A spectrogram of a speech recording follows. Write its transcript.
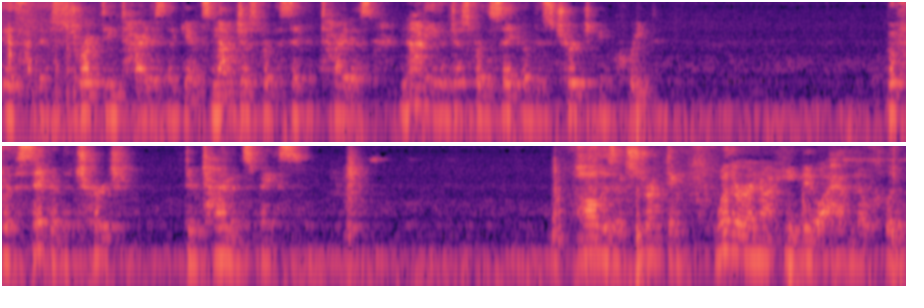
is instructing Titus against, not just for the sake of Titus, not even just for the sake of this church in Crete but for the sake of the church through time and space. Paul is instructing, whether or not he knew, I have no clue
